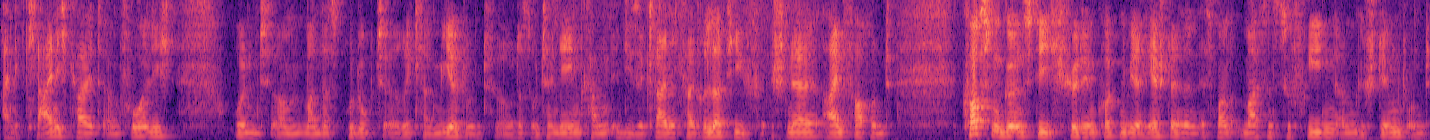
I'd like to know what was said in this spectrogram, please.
eine Kleinigkeit ähm, vorliegt und ähm, man das Produkt äh, reklamiert und äh, das Unternehmen kann diese Kleinigkeit relativ schnell, einfach und kostengünstig für den Kunden wiederherstellen, dann ist man meistens zufrieden ähm, gestimmt und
